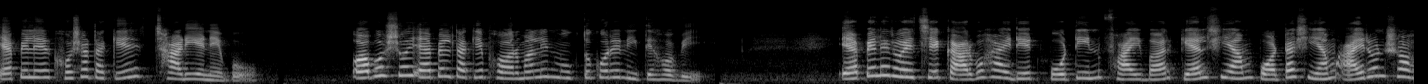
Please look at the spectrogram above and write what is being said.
অ্যাপেলের খোসাটাকে ছাড়িয়ে নেব। অবশ্যই অ্যাপেলটাকে ফরমালিন মুক্ত করে নিতে হবে। অ্যাপেলে রয়েছে carbohydrate, protein, fibre, calcium, potassium, iron সহ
